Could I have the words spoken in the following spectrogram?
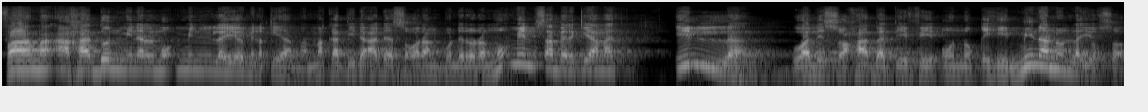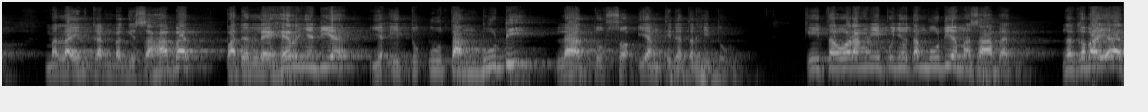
Fama ahadun minal mu'min la yaumil qiyamah. Maka tidak ada seorang pun dari orang mukmin sampai kiamat. Illa wali sahabati fi unuqihi minanun la yuhsa. Melainkan bagi sahabat pada lehernya dia yaitu utang budi la tuhsa yang tidak terhitung. Kita orang ini punya utang budi sama sahabat, nggak kebayar.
